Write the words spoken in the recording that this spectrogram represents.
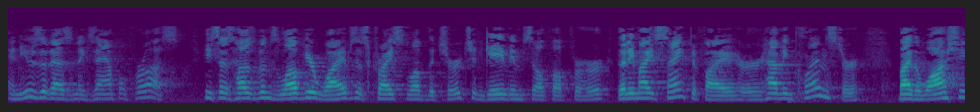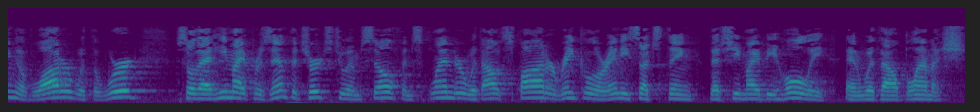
and use it as an example for us. He says, Husbands, love your wives as Christ loved the church and gave himself up for her, that he might sanctify her, having cleansed her by the washing of water with the word, so that he might present the church to himself in splendor without spot or wrinkle or any such thing, that she might be holy and without blemish.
